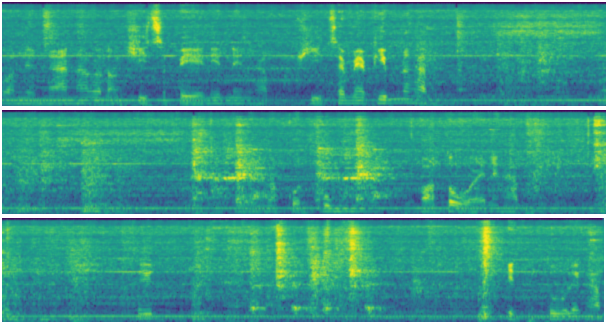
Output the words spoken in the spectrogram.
ก่อนเริ่มงานเราก็ต้องฉีดสเปรย์นิดนึงครับฉีดใส่แม่พิมพ์นะครับแล้วมา กดคุมออโต้ไว้นะครับปิดประตูเลยครับ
